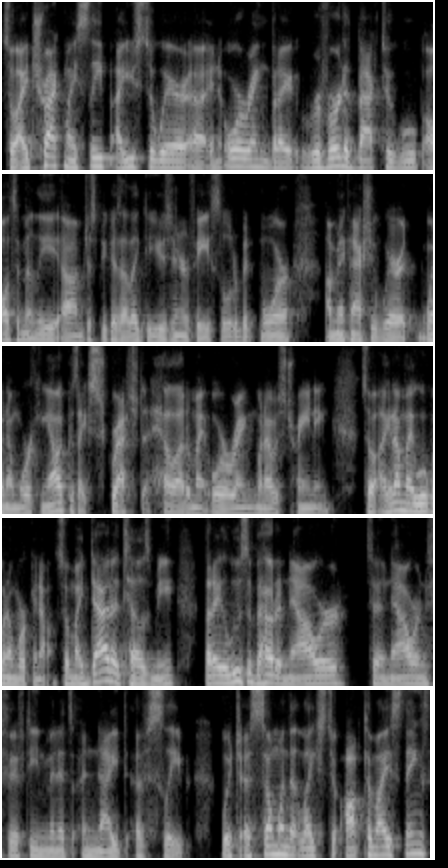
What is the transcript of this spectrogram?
So I track my sleep. I used to wear uh, an Oura ring, but I reverted back to Whoop ultimately, um, just because I like to use interface a little bit more. Um, I can actually wear it when I'm working out because I scratched the hell out of my Oura ring when I was training. So I get on my Whoop when I'm working out. So my data tells me that I lose about an hour to an hour and 15 minutes a night of sleep, which, as someone that likes to optimize things,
